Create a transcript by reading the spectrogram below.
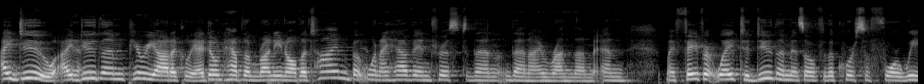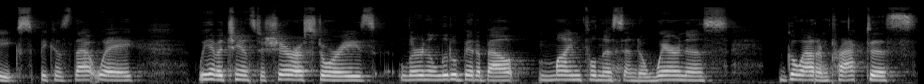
I do. I yeah. do them periodically. I don't have them running all the time, but yeah. when I have interest, then then I run them. And my favorite way to do them is over the course of four weeks because that way we have a chance to share our stories, learn a little bit about mindfulness and awareness, go out and practice,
